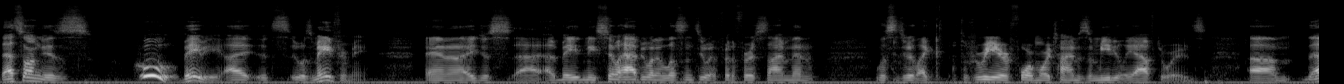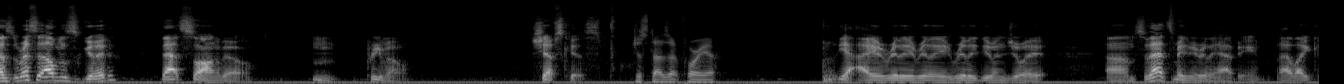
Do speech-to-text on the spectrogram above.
that song is, whoo baby. I it's it was made for me, and I just uh, it made me so happy when I listened to it for the first time. Then listen to it like three or four more times immediately afterwards. Um, that's, the rest of the album's good. That song though, mm, primo. Chef's kiss. Just does it for you. Yeah, I really, really, really do enjoy it. Um, so that's made me really happy. I like,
